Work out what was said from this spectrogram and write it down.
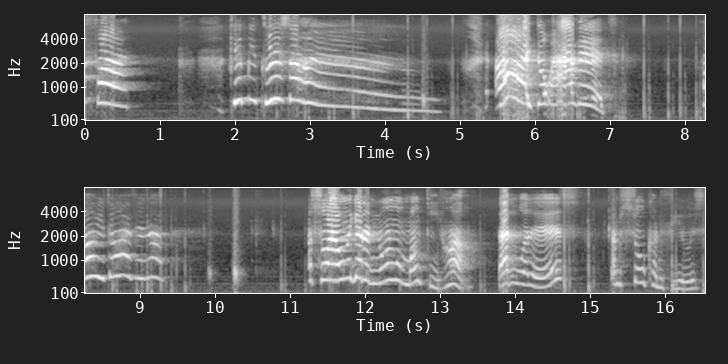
of fun. Give me three stars. Oh, I don't have it. Oh, you don't have enough. So I only get a normal monkey, huh? That's what it is? I'm so confused.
